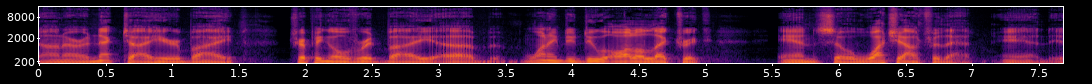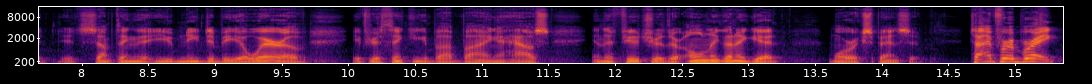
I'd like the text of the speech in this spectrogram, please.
on our necktie here by tripping over it by uh, wanting to do all electric, and so watch out for that. And it, it's something that you need to be aware of if you're thinking about buying a house in the future. They're only going to get more expensive. Time for a break.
